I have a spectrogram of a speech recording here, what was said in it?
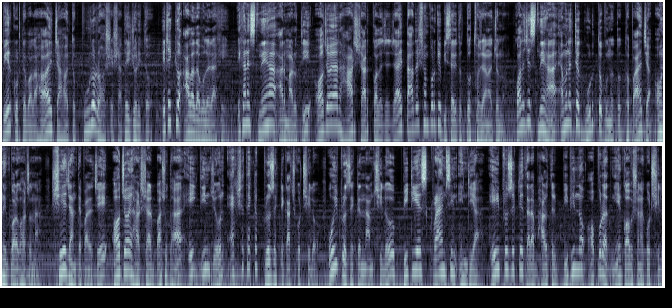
বের করতে বলা হয়, যা হয়তো পুরো রহস্যের সাথে জড়িত। এটা একটু আলাদা বলে রাখি। এখানে স্নেহা আর মারুতি, অজয় আর হার্ষার কলেজে যায় তাদের সম্পর্কে বিস্তারিত তথ্য জানার জন্য। কলেজে স্নেহা এমন একটা গুরুত্বপূর্ণ তথ্য পায়, যা অনেক বড় ঘটনা। সে জানতে পারে যে অজয়, হার্ষার, বাসুধা এই তিনজন একসাথে একটা প্রজেক্টে কাজ করছিল। ওই প্রজেক্টের নাম ছিল বিটিএস ক্রাইমস ইন ইন্ডিয়া। এই প্রজেক্টে তারা ভারতের বিভিন্ন অপরাধ নিয়ে গবেষণা করছিল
